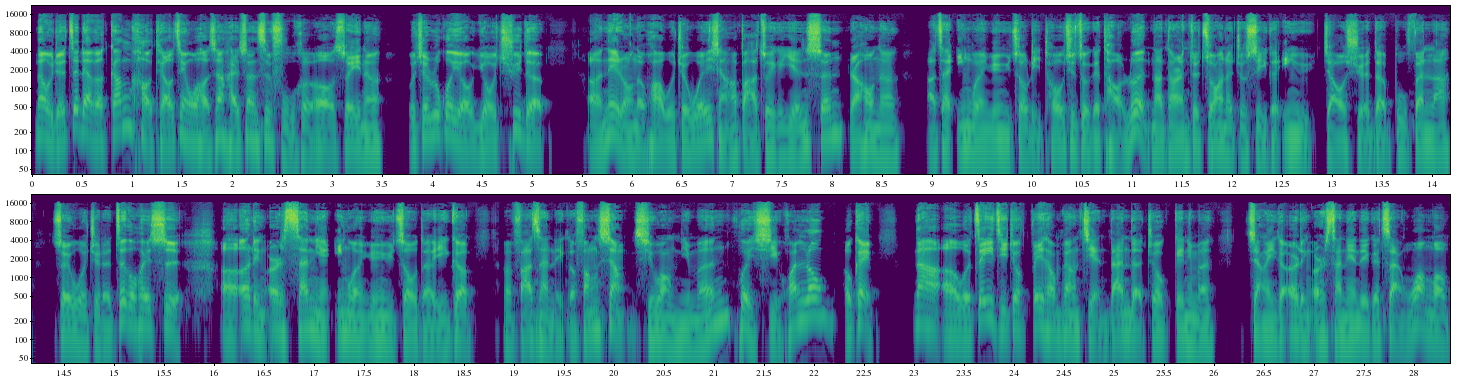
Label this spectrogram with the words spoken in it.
那我觉得这两个刚好条件，我好像还算是符合哦。所以呢，我觉得如果有有趣的呃内容的话，我觉得我也想要把它做一个延伸，然后呢。啊，在英文元宇宙里头去做一个讨论，那当然最重要的就是一个英语教学的部分啦。所以我觉得这个会是呃二零二三年英文元宇宙的一个呃发展的一个方向，希望你们会喜欢喽。OK，那呃我这一集就非常非常简单的就给你们讲一个二零二三年的一个展望哦。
